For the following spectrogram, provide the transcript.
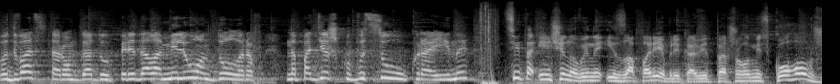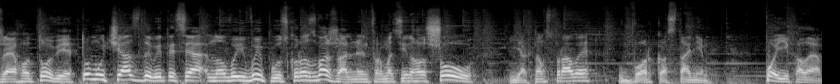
в 2022 году передала миллион долларов на поддержку ВСУ Украины. Ці та інші новини із Запорєбріка від першого міського вже готові. Тому час дивитися новий випуск розважально інформаційного шоу. Як там справи в Оркостані. Поїхали!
